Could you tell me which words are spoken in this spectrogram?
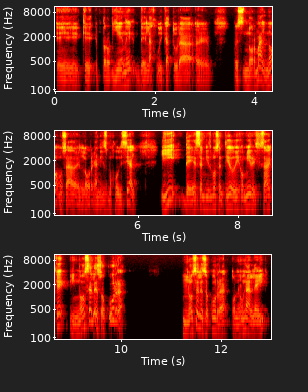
eh, que proviene de la judicatura eh, pues normal, ¿no? O sea, del organismo judicial. Y de ese mismo sentido dijo, mire, ¿sabe qué? Y no se les ocurra, no se les ocurra poner una ley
